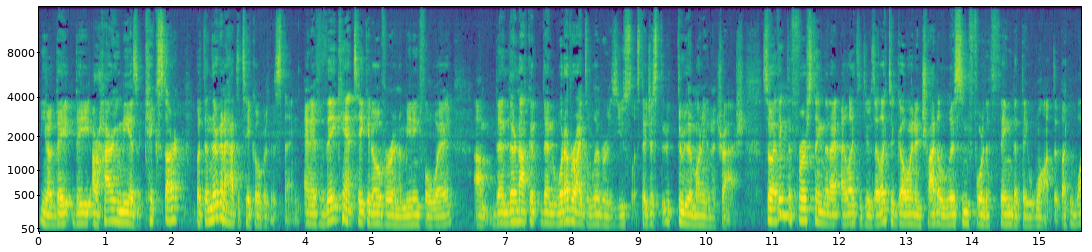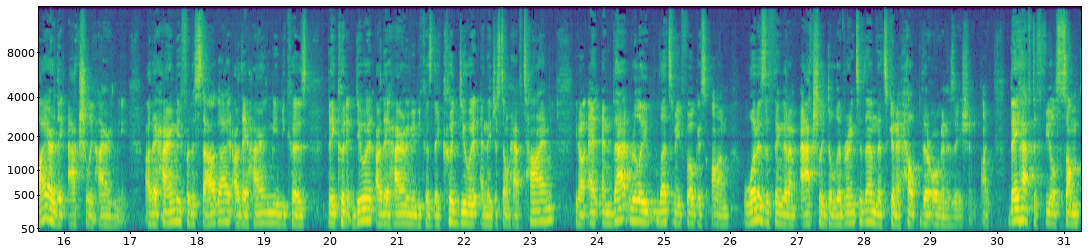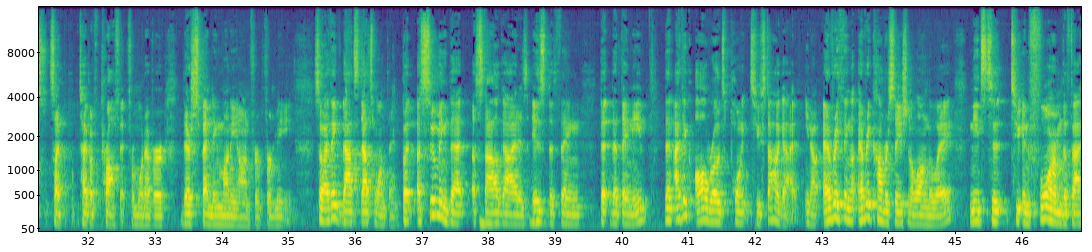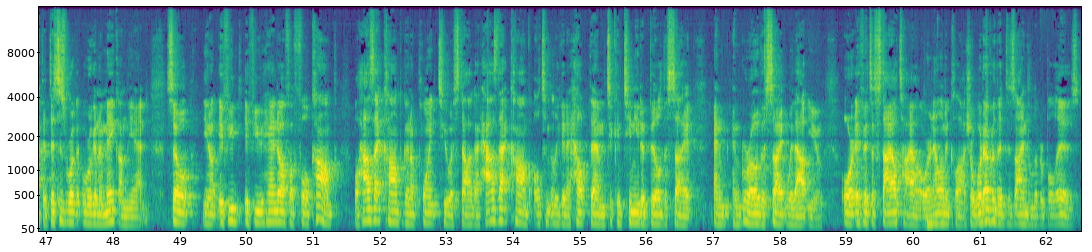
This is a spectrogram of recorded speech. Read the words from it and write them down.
you know they they are hiring me as a kickstart, but then they're going to have to take over this thing. And if they can't take it over in a meaningful way, um, then they're not going. Then whatever I deliver is useless. They just threw, threw their money in the trash. So I think the first thing that I, I, like to do is I like to go in and try to listen for the thing that they want. That like, why are they actually hiring me? Are they hiring me for the style guide? Are they hiring me because they couldn't do it? Are they hiring me because they could do it and they just don't have time? You know, and, and that really lets me focus on what is the thing that I'm actually delivering to them that's going to help their organization. Like they have to feel some type type of profit from whatever they're spending money on for, for me. So I think that's that's one thing. But assuming that a style guide is is the thing that, that they need, then I think all roads point to style guide. You know, everything, every conversation along the way needs to to inform the fact that this is what we're going to make on the end. So, you know, if you if you hand off a full comp, well, how's that comp going to point to a style guide? How's that comp ultimately going to help them to continue to build the site and, and grow the site without you? Or if it's a style tile or an element collage or whatever the design deliverable is,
